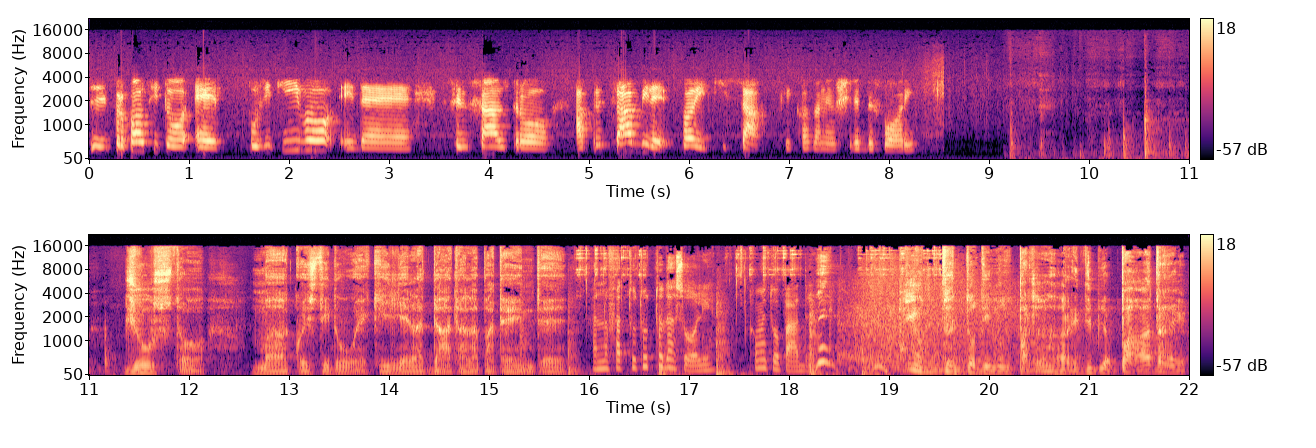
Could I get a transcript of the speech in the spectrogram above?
Il proposito è positivo ed è senz'altro apprezzabile, poi chissà che cosa ne uscirebbe fuori. Giusto, ma a questi due chi gliel'ha data la patente? Hanno fatto tutto da soli, come tuo padre. Ti ho detto di non parlare di mio padre.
